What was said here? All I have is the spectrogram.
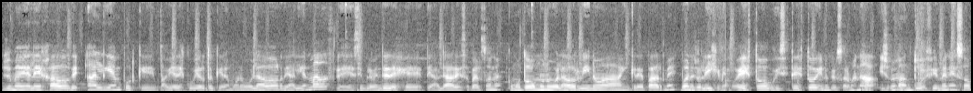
yo me había alejado de alguien porque había descubierto que era monovolador de alguien más. Eh, simplemente dejé de hablar a esa persona. Como todo monovolador vino a increparme. Bueno, yo le dije, me esto, vos hiciste esto y no quiero usar más nada. Yo me mantuve firme en eso,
